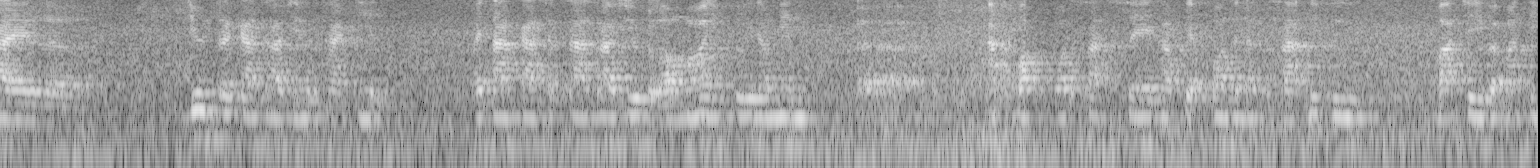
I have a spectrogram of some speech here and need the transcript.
ដែលយើងត្រូវការស្រាវជ្រាវបន្ថែមទៀតហើយតាមការសិក្សាស្រាវជ្រាវកន្លងមកយើងឃើញថាមាន អត្ថបទប្រវត្តិសាស្ត្រសរសេរថាពាក់ព័ន្ធទៅនឹងប្រាសាទនេះគឺបាទជ័យវរ្ម័នទី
